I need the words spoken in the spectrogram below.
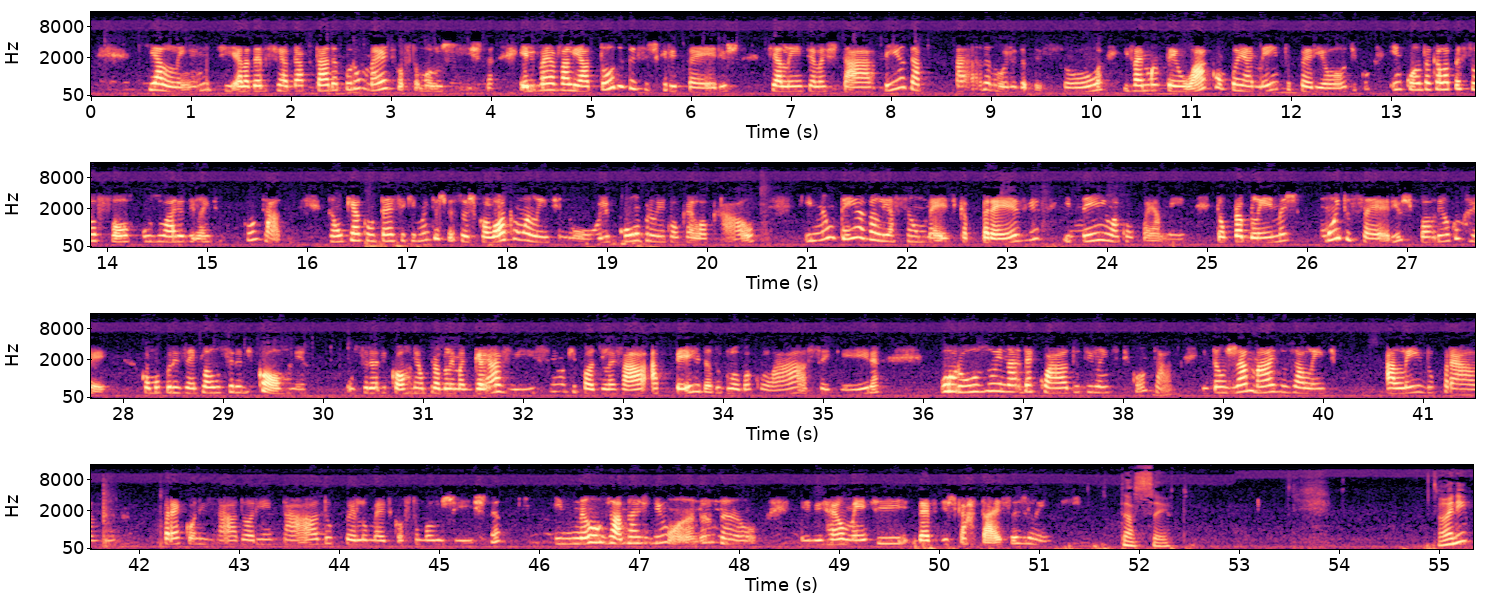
que a lente ela deve ser adaptada por um médico oftalmologista. Ele vai avaliar todos esses critérios, se a lente ela está bem adaptada no olho da pessoa e vai manter o acompanhamento periódico enquanto aquela pessoa for usuária de lente de contato. Então, o que acontece é que muitas pessoas colocam uma lente no olho, compram em qualquer local e não tem avaliação médica prévia e nem o acompanhamento. Então, problemas muito sérios podem ocorrer, como, por exemplo, a úlcera de córnea. Úlcera de córnea é um problema gravíssimo que pode levar à perda do globo ocular, à cegueira, por uso inadequado de lente de contato. Então, jamais usar lente além do prazo preconizado, orientado pelo médico oftalmologista, e não usar mais de um ano, não. Ele realmente deve descartar essas lentes. Tá certo. Anne?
